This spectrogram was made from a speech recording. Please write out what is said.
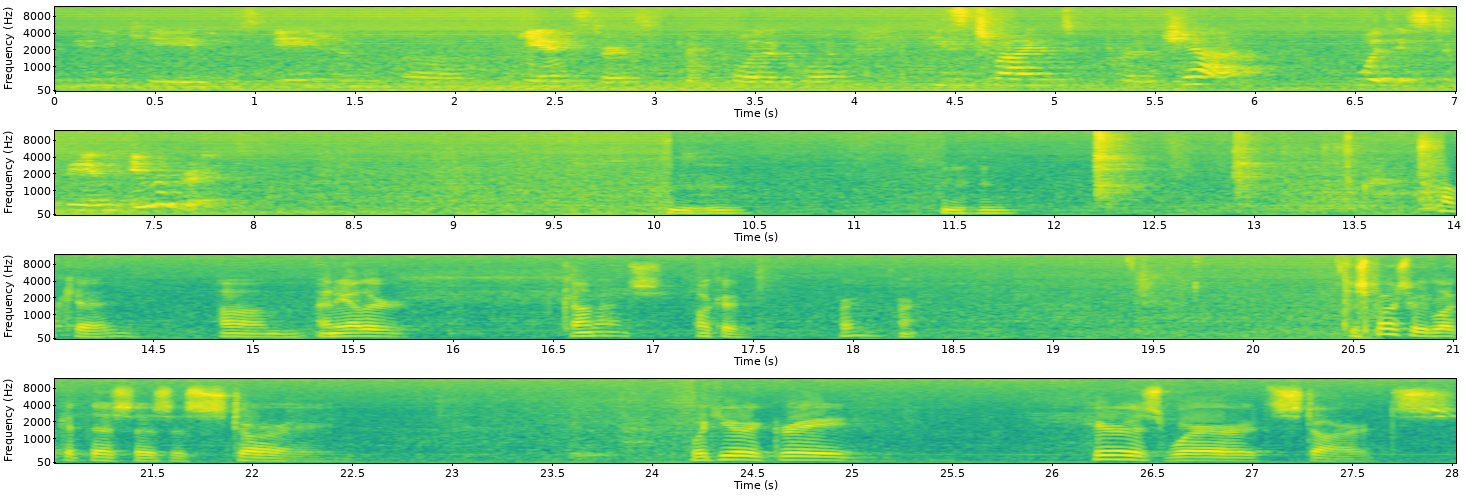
communicate with Asian uh, gangsters, quote unquote, he's trying to project what is to be an immigrant. Mm-hmm. Mm-hmm. Okay. Um, any other comments? Okay. All right. All right. Suppose we look at this as a story. Would you agree? Here is where it starts.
